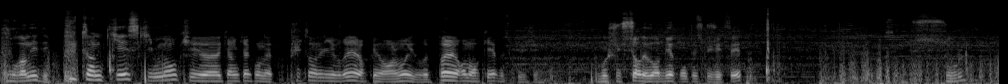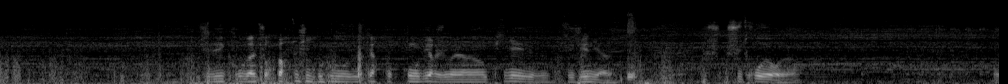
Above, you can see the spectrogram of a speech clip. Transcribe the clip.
pour ramener des putains de caisses qui manquent euh, à quelqu'un qu'on a putain de livré alors que normalement ils devraient pas leur manquer parce que moi je suis sûr d'avoir bien compté ce que j'ai fait. Ça me saoule. J'ai des courbatures partout, je sais pas comment je vais faire pour conduire, j'ai mal à un pied, c'est génial. Je, suis trop heureux. hein.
